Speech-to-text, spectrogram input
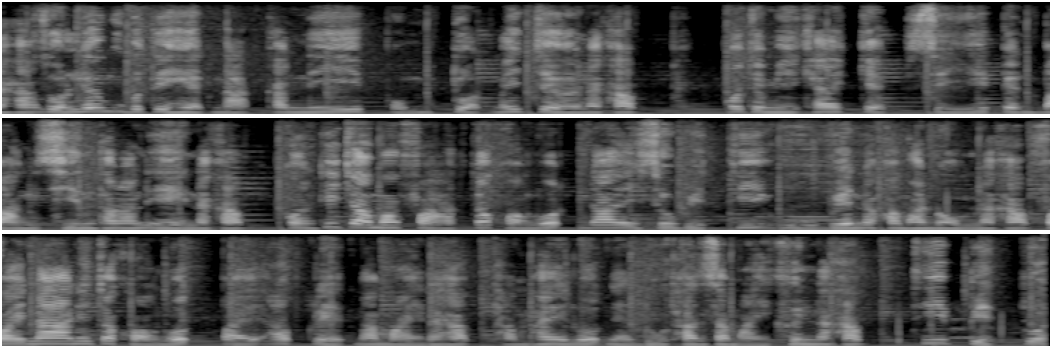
นะครับ ส่วนเรื่องอุบัติเหตุหนักคันนี้ผมตรวจไม่เจอนะครับ ก็จะมีแค่เก็บสีเป็นบางชิ้นเท่านั้นเองนะครับ ก่อนที่จะามาฝากเจ้าของรถได้สวิตที่อู่เบนซ์นครพนมนะครับ ไฟหน้านี่เจ้าของรถไปอัปเกรดมาใหม่นะครับทำให้รถเนี่ยดูทันสมัยขึ้นนะครับ ที่ปิดตัว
